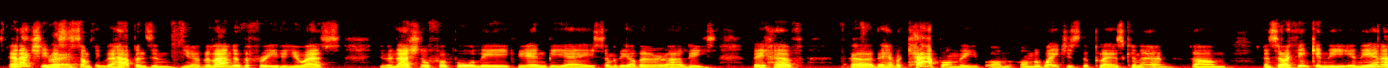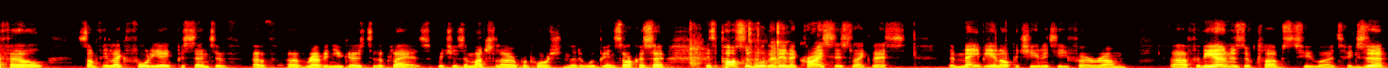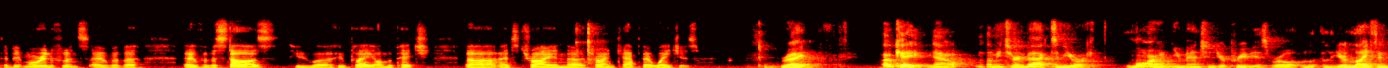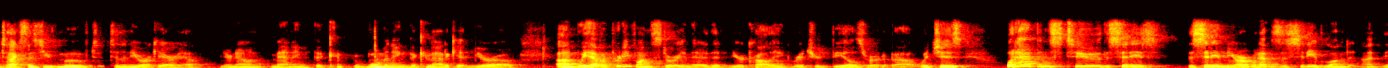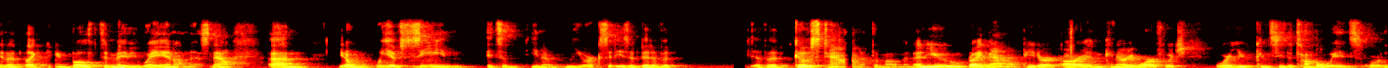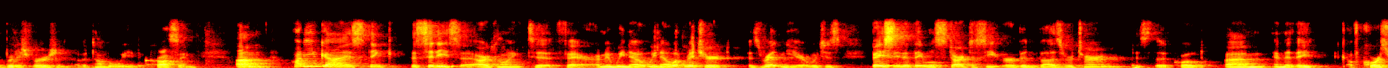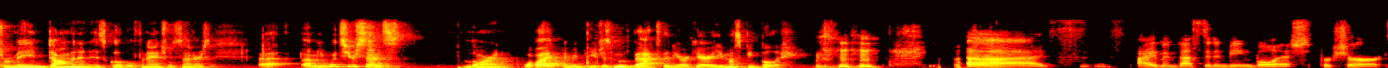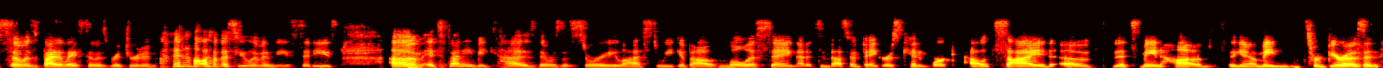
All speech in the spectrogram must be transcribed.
And actually, right. this is something that happens in you know the land of the free, the U.S., the National Football League, the NBA, some of the other uh, leagues. They have uh, they have a cap on the on on the wages that players can earn. Um, and so I think in the in the NFL, something like 48% of, of, of, revenue goes to the players, which is a much lower proportion than it would be in soccer. So it's possible that in a crisis like this, there may be an opportunity for um, uh, for the owners of clubs to uh, to exert a bit more influence over the over the stars who uh, who play on the pitch uh, and to try and uh, try and cap their wages. Right. Okay. Now let me turn back to New York. Lauren, you mentioned your previous role, your life in Texas. You've moved to the New York area. You're now manning the womaning the Connecticut bureau. Um, we have a pretty fun story in there that your colleague Richard Beales wrote about, which is what happens to the cities, the city of New York. What happens to the city of London? I, you know, like you both to maybe weigh in on this. Now, um, you know, we have seen it's a you know New York City is a bit of a of a ghost town at the moment. And you right now, Peter, are in Canary Wharf, which where you can see the tumbleweeds or the British version of a tumbleweed crossing. Um, how do you guys think the cities are going to fare? I mean, we know we know what Richard has written here, which is basically that they will start to see urban buzz return, is the quote, um, and that they, of course, remain dominant as global financial centers. Uh, I mean, what's your sense, Lauren? Why? I mean, you just moved back to the New York area. You must be bullish. uh, I'm invested in being bullish for sure. So is, by the way, so is Richard and, and all of us who live in these cities. Um, it's funny because there was a story last week about Moelis saying that its investment bankers can work outside of its main hubs, you know, main sort of bureaus. And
